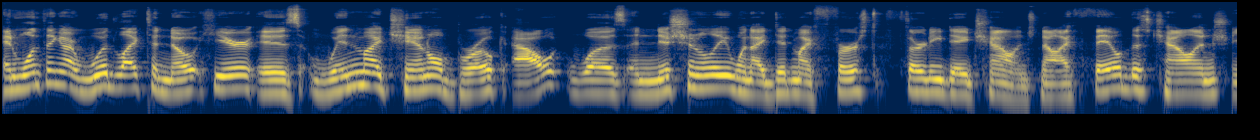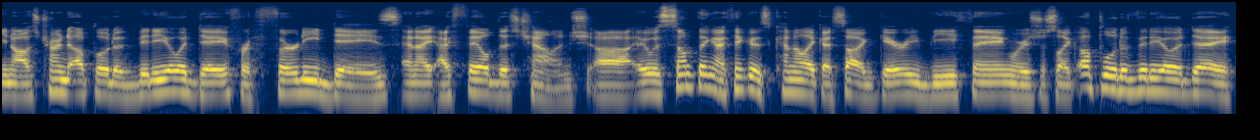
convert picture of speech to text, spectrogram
And one thing I would like to note here is when my channel broke out was initially when I did my first 30 day challenge. Now I failed this challenge. You know, I was trying to upload a video a day for 30 days and I, I failed this challenge. Uh, it was something, I think it was kind of like I saw a Gary Vee thing where he's just like, upload a video a day.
